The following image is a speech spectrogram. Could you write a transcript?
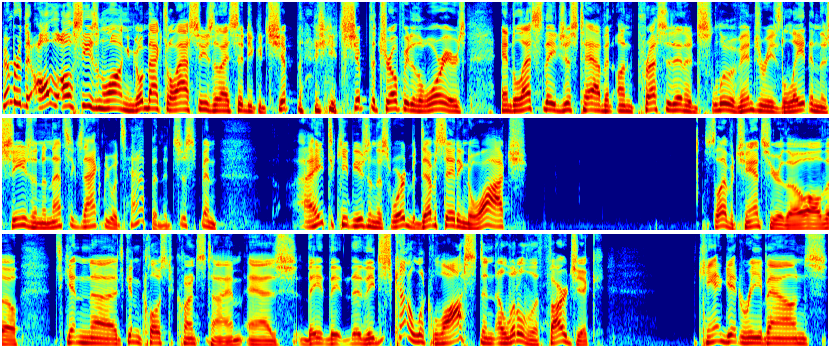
Remember the, all, all season long, and going back to last season, I said you could ship you could ship the trophy to the Warriors unless they just have an unprecedented slew of injuries late in the season, and that's exactly what's happened. It's just been. I hate to keep using this word, but devastating to watch. Still have a chance here, though. Although it's getting uh, it's getting close to crunch time, as they they they just kind of look lost and a little lethargic. Can't get rebounds.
